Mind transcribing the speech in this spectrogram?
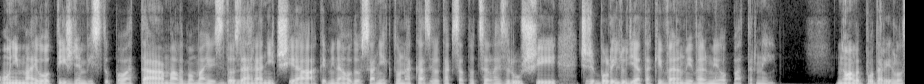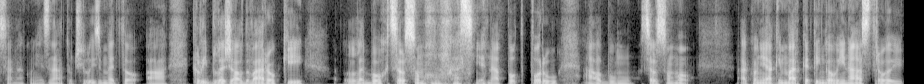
oni majú o týždeň vystupovať tam, alebo majú ísť do zahraničia a keby náhodou sa niekto nakazil, tak sa to celé zruší. Čiže boli ľudia takí veľmi, veľmi opatrní. No ale podarilo sa nakoniec, natočili sme to a klip ležal dva roky, lebo chcel som ho vlastne na podporu albumu. Chcel som ho ako nejaký marketingový nástroj,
